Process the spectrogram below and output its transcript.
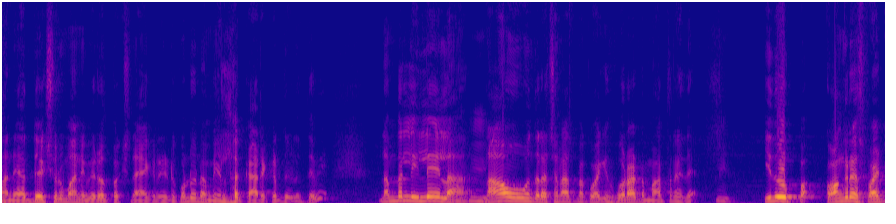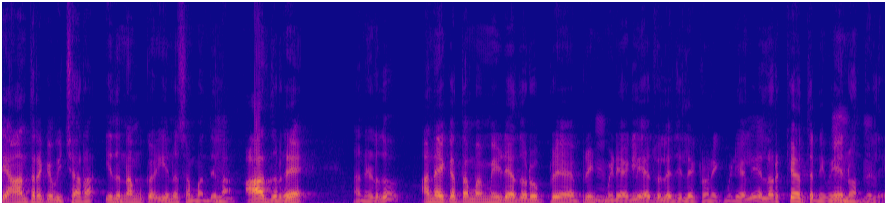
ಮಾನ್ಯ ಅಧ್ಯಕ್ಷರು ಮಾನ್ಯ ವಿರೋಧ ಪಕ್ಷ ನಾಯಕರು ಹಿಡ್ಕೊಂಡು ನಮ್ಮ ಎಲ್ಲ ಕಾರ್ಯಕರ್ತರು ಇಡ್ತೇವೆ ನಮ್ಮಲ್ಲಿ ಇಲ್ಲೇ ಇಲ್ಲ. ನಾವು ಒಂದು ರಚನಾತ್ಮಕವಾಗಿ ಹೋರಾಟ ಮಾತ್ರ ಇದೆ. ಇದು ಪ ಕಾಂಗ್ರೆಸ್ ಪಾರ್ಟಿ ಆಂತರಿಕ ವಿಚಾರ. ಇದು ನಮ್ಮ ಕ ಏನೂ ಸಂಬಂಧ ಇಲ್ಲ. ಆದರೆ ನಾನು ಹೇಳೋದು ಅನೇಕ ತಮ್ಮ ಮೀಡಿಯಾದವರು ಪ್ರಿಂಟ್ ಮೀಡಿಯಾ ಆಗಲಿ as well as electronic media ಆಗಲಿ ಎಲ್ಲರೂ ಕೇಳ್ತಾರೆ ನೀವೇನು ಅಂತೇಳಿ.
